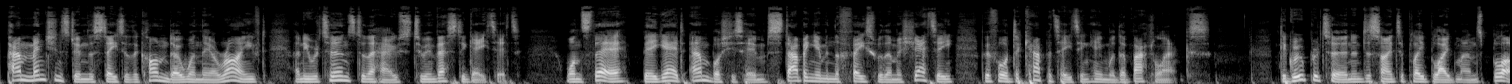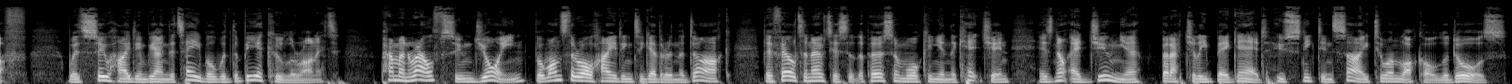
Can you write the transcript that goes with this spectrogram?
Pam mentions to him the state of the condo when they arrived, and he returns to the house to investigate it. Once there, Big Ed ambushes him, stabbing him in the face with a machete before decapitating him with a battle axe. The group return and decide to play Blind Man's Bluff, with Sue hiding behind the table with the beer cooler on it. Pam and Ralph soon join, but once they're all hiding together in the dark, they fail to notice that the person walking in the kitchen is not Ed Jr., but actually Big Ed, who's sneaked inside to unlock all the doors.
